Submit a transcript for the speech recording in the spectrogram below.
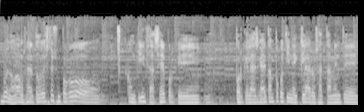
Bueno, vamos a ver, todo esto es un poco con pinzas, ¿eh? Porque, porque la SGAE tampoco tiene claro exactamente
